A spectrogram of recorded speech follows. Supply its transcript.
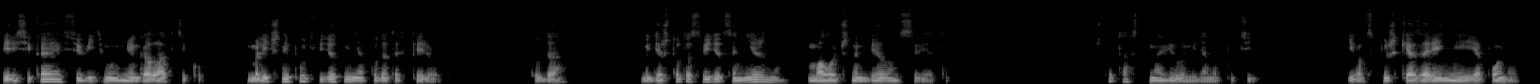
Пересекая всю видимую мне галактику, Млечный путь ведет меня куда-то вперед. Туда, где что-то светится нежным, молочно-белым светом. Что-то остановило меня на пути. И во вспышке озарения я понял,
